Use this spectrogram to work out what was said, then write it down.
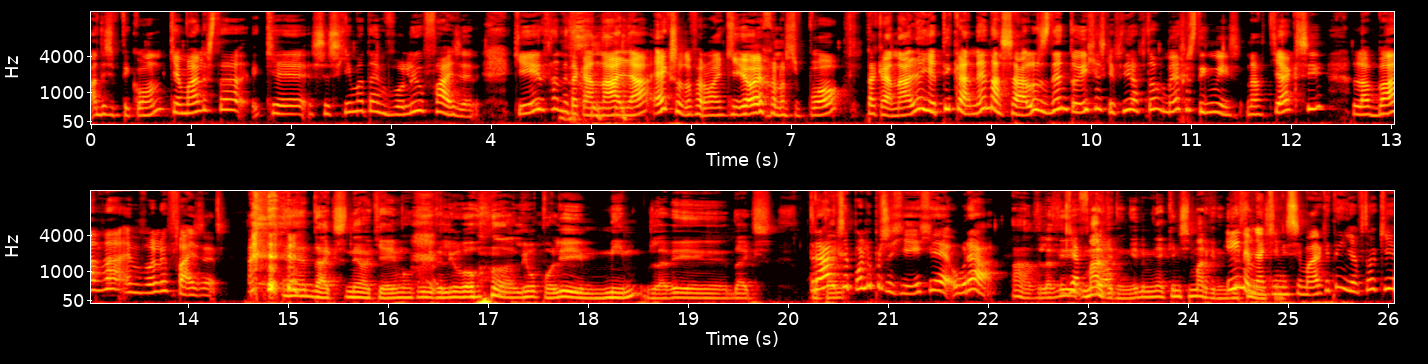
αντισηπτικών και μάλιστα και σε σχήματα εμβολίου Pfizer. Και ήρθαν τα κανάλια έξω από το φαρμακείο, έχω να σου πω, τα κανάλια γιατί κανένας άλλος δεν το είχε σκεφτεί αυτό μέχρι στιγμής. Να φτιάξει λαμπάδα εμβόλιο Pfizer. Ε, εντάξει, ναι, OK, okay, μου ακούγεται λίγο, λίγο πολύ meme, δηλαδή εντάξει. Τράβηξε πολύ προσοχή, είχε ουρά. Α, δηλαδή marketing, είναι μια κίνηση marketing. Είναι μια κίνηση marketing, γι' αυτό και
